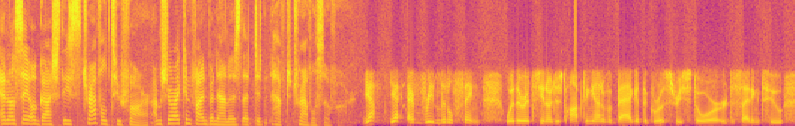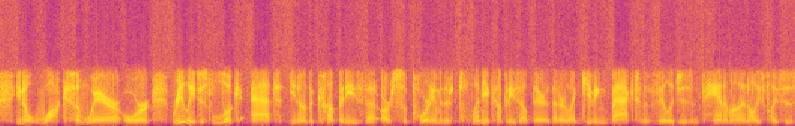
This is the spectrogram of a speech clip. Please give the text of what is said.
and I'll say, "Oh gosh, these traveled too far." I'm sure I can find bananas that didn't have to travel so far. Yeah, yeah, every little thing. Whether it's, you know, just opting out of a bag at the grocery store or deciding to, you know, walk somewhere or really just look at, you know, the companies that are supporting. I mean, there's plenty of companies out there that are like giving back to the villages in Panama and all these places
